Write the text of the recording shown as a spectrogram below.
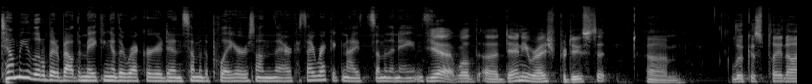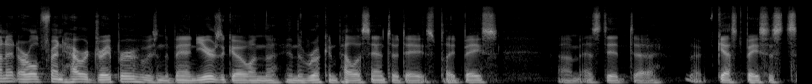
tell me a little bit about the making of the record and some of the players on there? Because I recognized some of the names. Yeah, well, uh, Danny Reisch produced it. Um, Lucas played on it. Our old friend Howard Draper, who was in the band years ago on the in the Rook and Palo Santo days, played bass, um, as did uh, guest bassists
